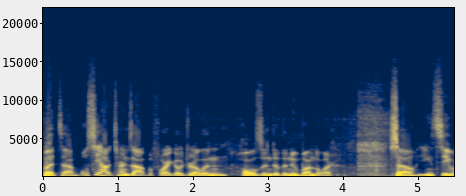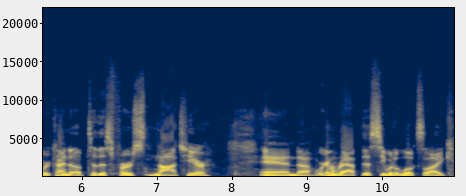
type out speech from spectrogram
But uh, we'll see how it turns out before I go drilling holes into the new bundler. So you can see we're kind of up to this first notch here. And uh, we're going to wrap this, see what it looks like.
